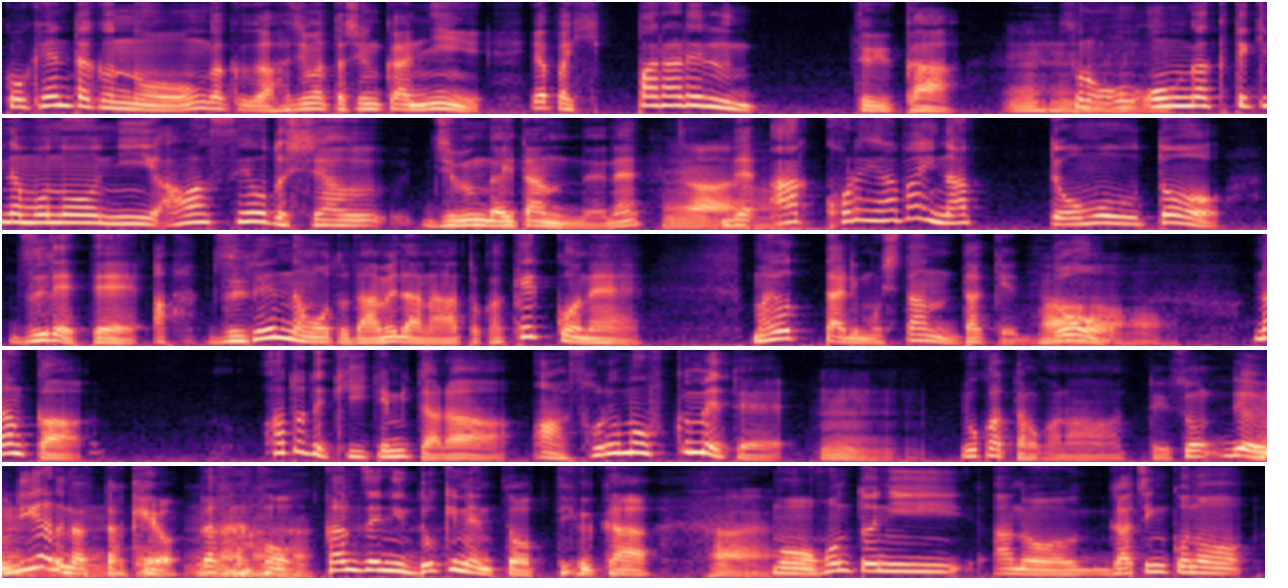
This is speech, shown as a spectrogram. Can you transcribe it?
こう健太君の音楽が始まった瞬間にやっぱり引っ張られるというかうんそのお音楽的なものに合わせようとしちゃう自分がいたんだよね。であこれやばいなって思うとずれてあずれんなもっとダメだなとか結構ね迷ったりもしたんだけど、なんか後で聞いてみたらあそれも含めてうん。良かったのかなっていう。そのでリアルだったわけよ。だからもう完全にドキュメントっていうかはい。もう本当にあのガチンコの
